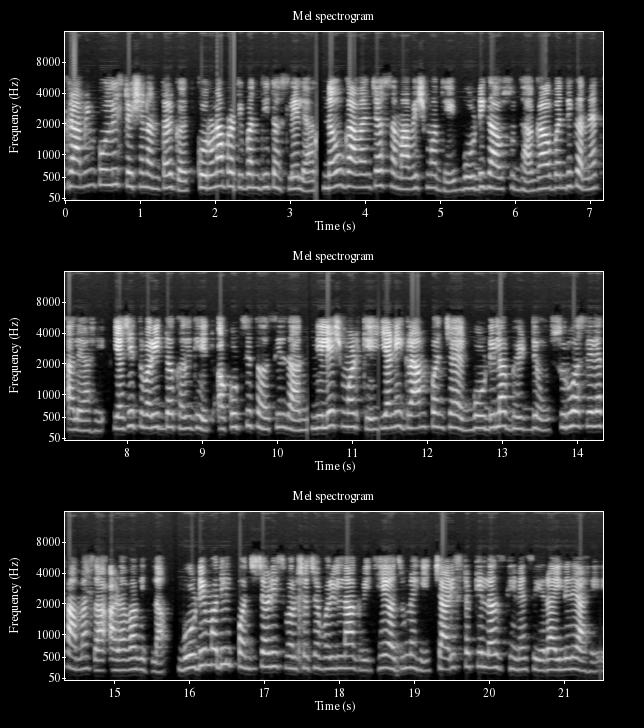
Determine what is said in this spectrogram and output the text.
ग्रामीण पोलीस स्टेशन अंतर्गत कोरोना प्रतिबंधित असलेल्या नऊ गावांच्या समावेशमध्ये बोर्डी गाव सुद्धा गावबंदी करण्यात आले आहे. याची त्वरित दखल घेत अकोटचे तहसीलदार निलेश मडके यांनी ग्रामपंचायत बोर्डीला भेट देऊन सुरू असलेल्या कामाचा आढावा घेतला. बोर्डीमधील पंचेचाळीस वर्षाच्या वरील नागरिक हे अजूनही चाळीस टक्के लस घेण्याचे राहिलेले आहे.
